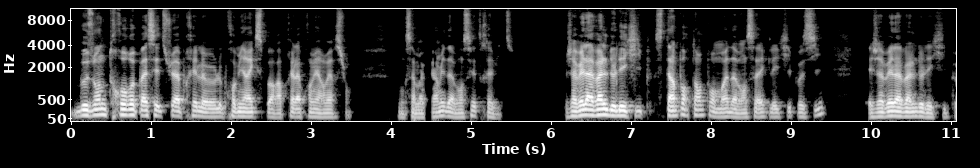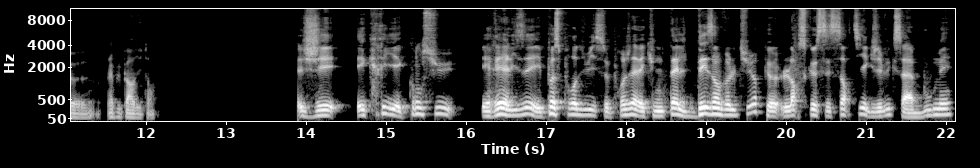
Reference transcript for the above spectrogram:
besoin de trop repasser dessus après le, premier export, après la première version. Donc, ça m'a permis d'avancer très vite. J'avais l'aval de l'équipe. C'était important pour moi d'avancer avec l'équipe aussi. Et j'avais l'aval de l'équipe euh, la plupart du temps. J'ai écrit et conçu et réalisé et post-produit ce projet avec une telle désinvolture que lorsque c'est sorti et que j'ai vu que ça a boomé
